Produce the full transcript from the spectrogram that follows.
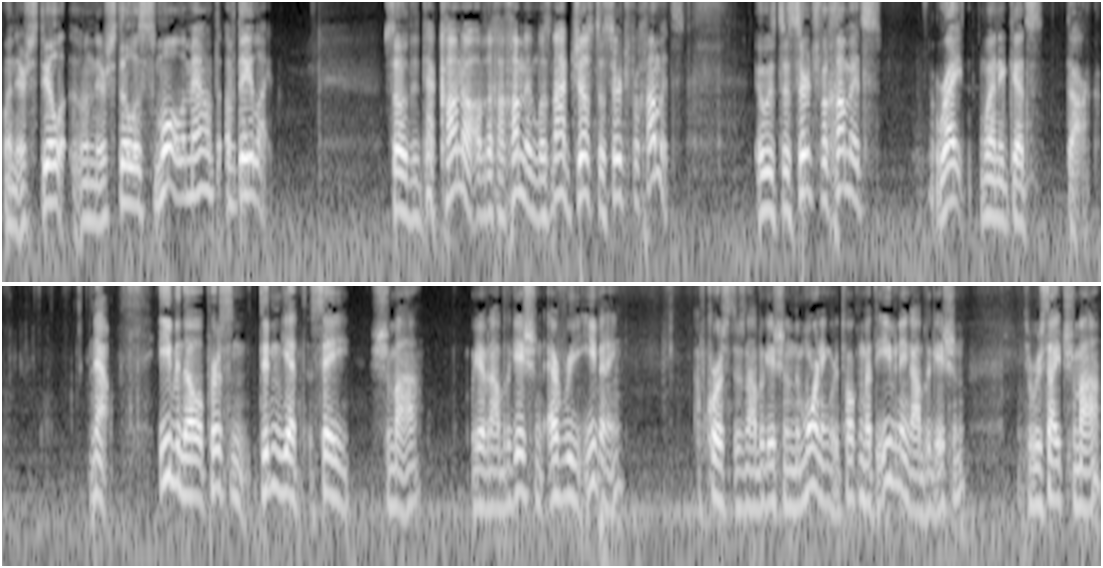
when there's still when there's still a small amount of daylight. So the takana of the chachamim was not just to search for chametz; it was to search for chametz right when it gets dark. Now, even though a person didn't yet say Shema, we have an obligation every evening. Of course, there's an obligation in the morning. We're talking about the evening obligation to recite Shema.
